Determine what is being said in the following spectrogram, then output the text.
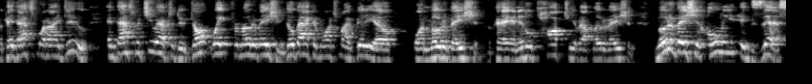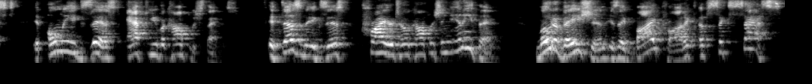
Okay. That's what I do. And that's what you have to do. Don't wait for motivation. Go back and watch my video on motivation. Okay. And it'll talk to you about motivation. Motivation only exists. It only exists after you've accomplished things. It doesn't exist prior to accomplishing anything. Motivation is a byproduct of success.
